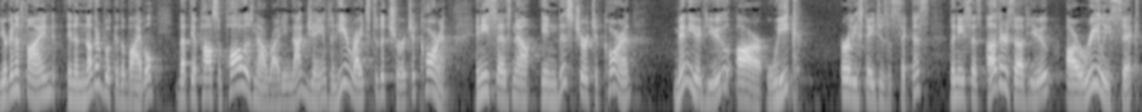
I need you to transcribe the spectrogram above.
You're going to find in another book of the Bible that the Apostle Paul is now writing, not James, and he writes to the church at Corinth. And he says, Now, in this church at Corinth, many of you are weak, early stages of sickness. Then he says, Others of you are really sick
